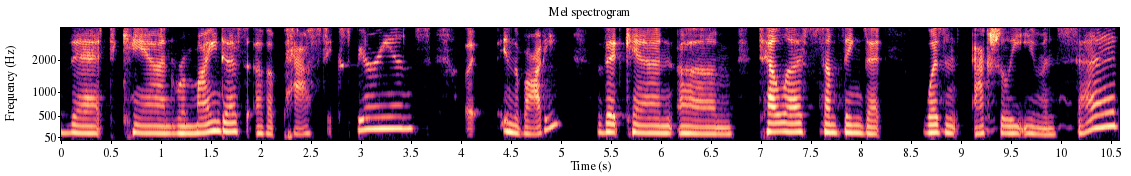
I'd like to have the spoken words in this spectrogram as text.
that can remind us of a past experience uh, in the body that can um, tell us something that wasn't actually even said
